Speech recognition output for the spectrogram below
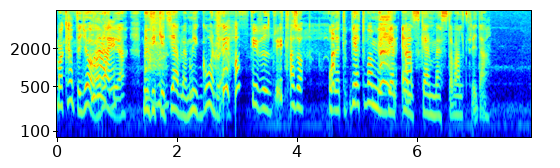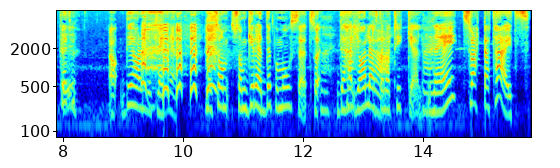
man kan inte göra Nej. det. Men vilket jävla myggår det är. Alltså, det är vidrigt. Alltså, och vet, vet du vad myggen älskar mest av allt Frida? Vet du? Ja, det har de gjort länge. Men som, som grädde på moset. Så det här, jag läste en Ja. artikel. Nej. Nej. svarta tights.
